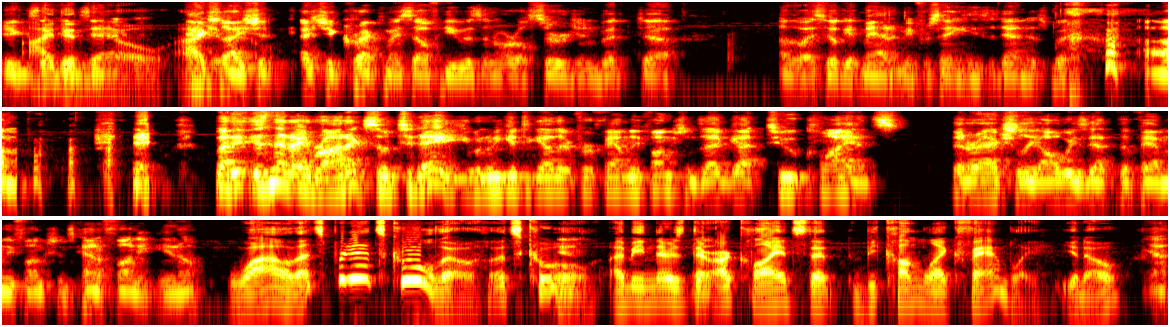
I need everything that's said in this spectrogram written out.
Ex- I didn't exactly. know. I Actually, I, didn't should I should correct myself. He was an oral surgeon, but uh, otherwise he'll get mad at me for saying he's a dentist. But um, but isn't that ironic? So today, when we get together for family functions, I've got two clients that are actually always at the family functions. Kind of funny, you know? Wow, that's pretty. That's cool, though. That's cool. Yeah. I mean, there's there Yeah. are clients that become like family, you know. Yeah.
